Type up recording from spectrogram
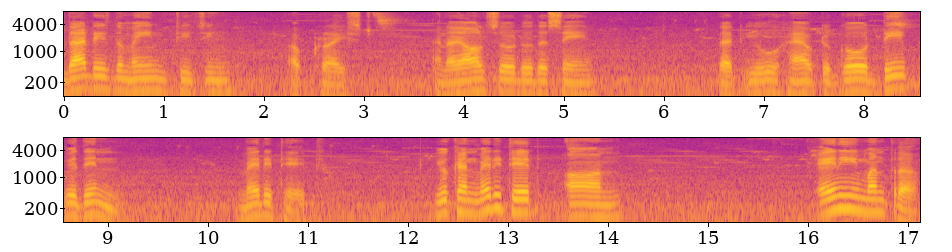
That is the main teaching of Christ. And I also do the same that you have to go deep within, meditate. You can meditate on any mantra,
